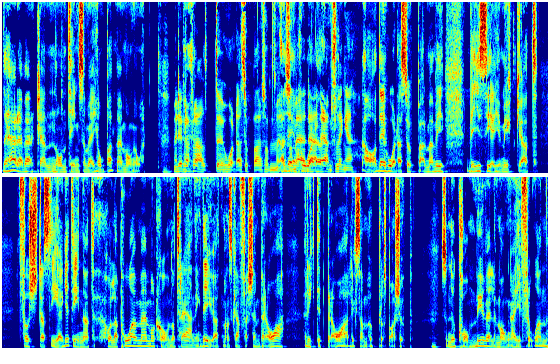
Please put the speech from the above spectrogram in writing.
det här är verkligen någonting som vi har jobbat med i många år. Men det är framförallt eh, hårda suppar som, ja, som är, hårda, där än så länge? Ja, det är hårda suppar. Men vi, vi ser ju mycket att första steget in att hålla på med motion och träning det är ju att man skaffar sig en bra, riktigt bra liksom uppblåsbar SUP. Mm. Så nu kommer ju väldigt många ifrån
